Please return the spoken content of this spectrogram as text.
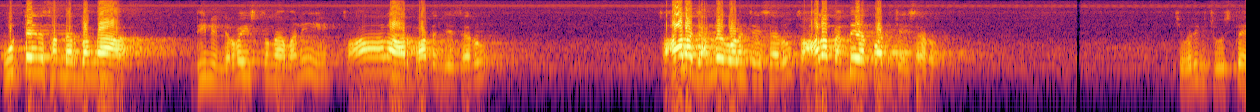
పూర్తయిన సందర్భంగా దీన్ని నిర్వహిస్తున్నామని చాలా ఆర్భాటం చేశారు. చాలా గందరగోళం చేశారు. చాలా పెద్ద ఏర్పాట్లు చేశారు. చివరికి చూస్తే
